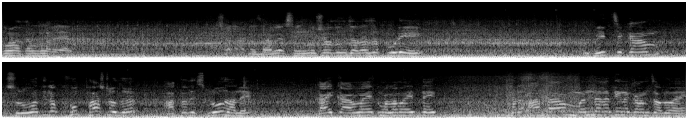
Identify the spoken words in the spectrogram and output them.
गोळा करायला लागल्या चला आता जाऊया संगमेश्वरातून जरासं पुढे. ब्रिजचं काम सुरुवातीला खूप फास्ट होतं. आता ते स्लो झालं आहे काय कारणं आहेत मला माहीत नाहीत. तर आता मंद गतीनं काम चालू आहे.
